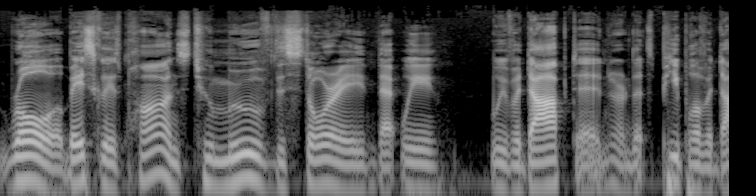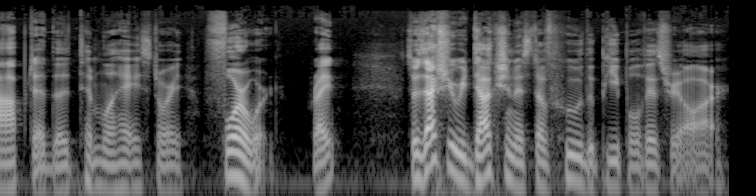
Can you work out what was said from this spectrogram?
role basically as pawns to move the story that we we've adopted or that people have adopted the Tim LaHaye story forward, right? So it's actually reductionist of who the people of Israel are.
